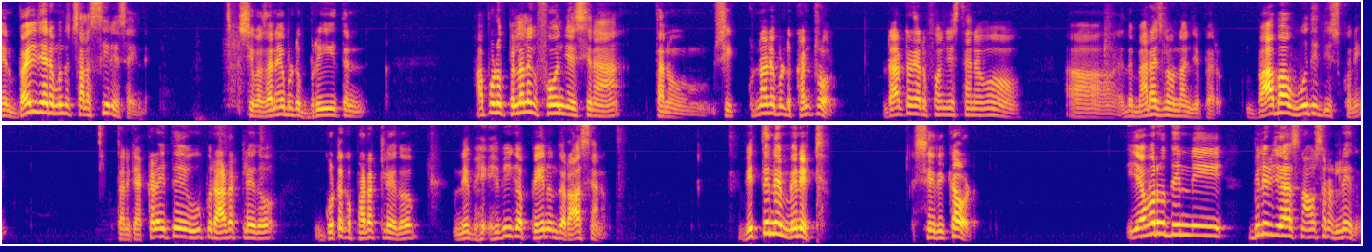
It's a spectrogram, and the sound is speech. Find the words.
నేను బయలుదేరే ముందు చాలా సీరియస్ అయింది. She was unable to breathe and అప్పుడు పిల్లలకు ఫోన్ చేసిన తను she could not able to control doctor గారు ఫోన్ చేస్తానేమో ఏదో మ్యారేజ్లో ఉన్నా అని చెప్పారు. బాబా ఊది తీసుకొని తనకి ఎక్కడైతే ఊపిరి ఆడట్లేదో గుట్టకు పడట్లేదో నేను హెవీగా పెయిన్ ఉందో రాశాను. With in a minute she recovered ఎవరు దీన్ని బిలీవ్ చేయాల్సిన అవసరం లేదు.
